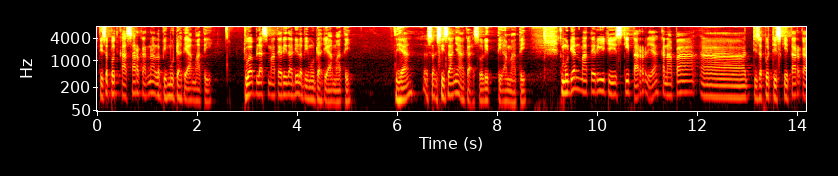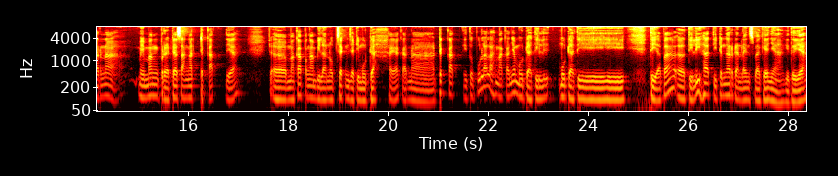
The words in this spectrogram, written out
disebut kasar karena lebih mudah diamati 12 materi tadi lebih mudah diamati. Ya, sisanya agak sulit diamati. Kemudian materi di sekitar ya, kenapa uh, disebut di sekitar karena memang berada sangat dekat ya e, maka pengambilan objek menjadi mudah ya karena dekat itu pula lah makanya mudah di mudah di di apa e, dilihat didengar dan lain sebagainya gitu ya.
